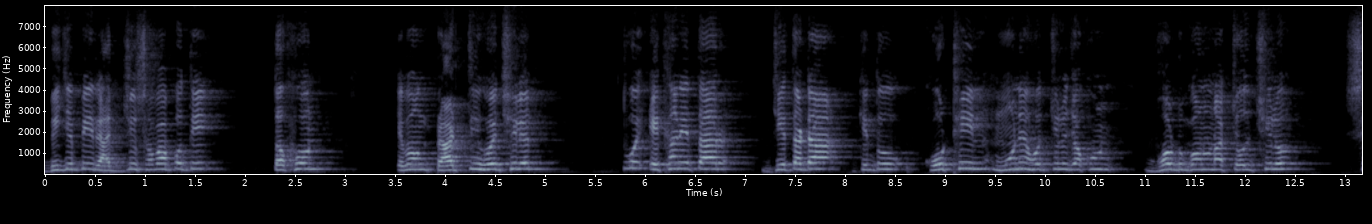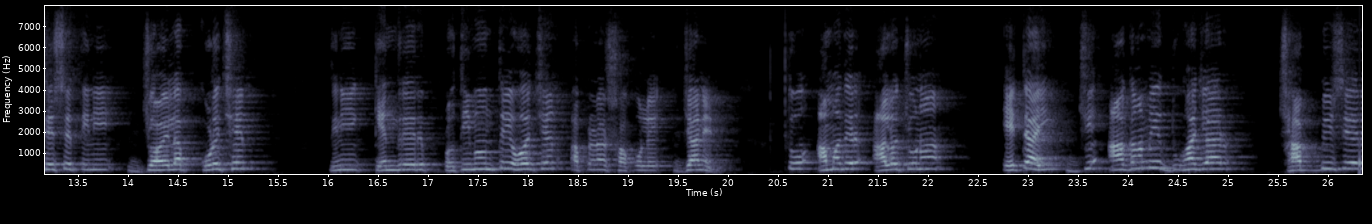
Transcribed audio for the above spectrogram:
বিজেপি রাজ্য সভাপতি, তখন এবং প্রার্থী হয়েছিলেন। তো এখানে তার জেতাটা কিন্তু কঠিন মনে হচ্ছিল যখন ভোট গণনা চলছিল। শেষে তিনি জয়লাভ করেছেন। তিনি কেন্দ্রের প্রতিমন্ত্রী হয়েছেন, আপনারা সকলে জানেন। তো আমাদের আলোচনা এটাই যে আগামী দু হাজার ছাব্বিশের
